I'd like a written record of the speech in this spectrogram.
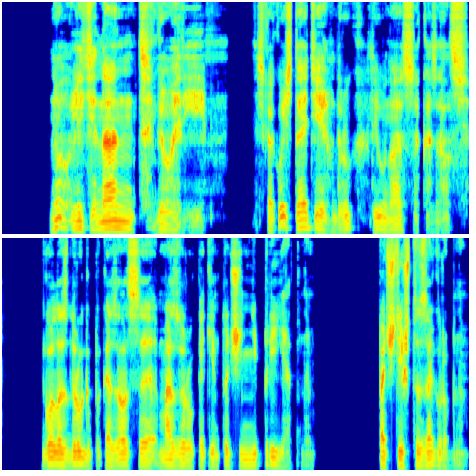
— Ну, лейтенант, говори, С какой стати вдруг ты у нас оказался? Голос друга показался Мазуру каким-то очень неприятным, почти что загробным.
